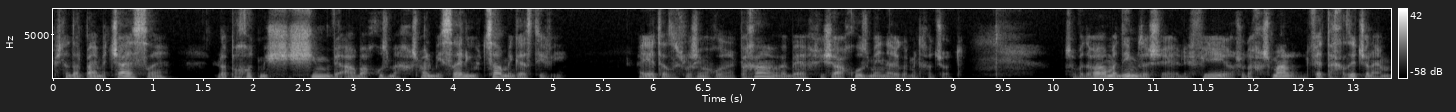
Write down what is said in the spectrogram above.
בשנת 2019, לא פחות מ-64% מהחשמל בישראל יוצר מגז טבעי. היתר זה 30% מפחם ובערך 6% מאנרגיות מתחדשות. עכשיו הדבר המדהים זה שלפי רשות החשמל, לפי התחזית שלהם,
